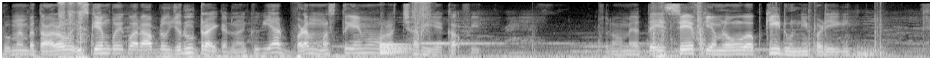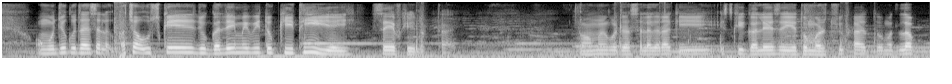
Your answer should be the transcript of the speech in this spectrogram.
तो मैं बता रहा हूँ, इस गेम को एक बार आप लोग ज़रूर ट्राई कर करना, क्योंकि यार बड़ा मस्त गेम है और अच्छा भी है काफ़ी। चलो, हमें लगता है सेफ़ की हम लोगों को अब की ढूंढनी पड़ेगी। और मुझे कुछ ऐसा लग अच्छा उसके जो गले में भी तो की थी यही सेफ़ की लगता है। तो हमें कुछ ऐसा लग रहा कि इसकी गले से ये तो मर चुका है तो मतलब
